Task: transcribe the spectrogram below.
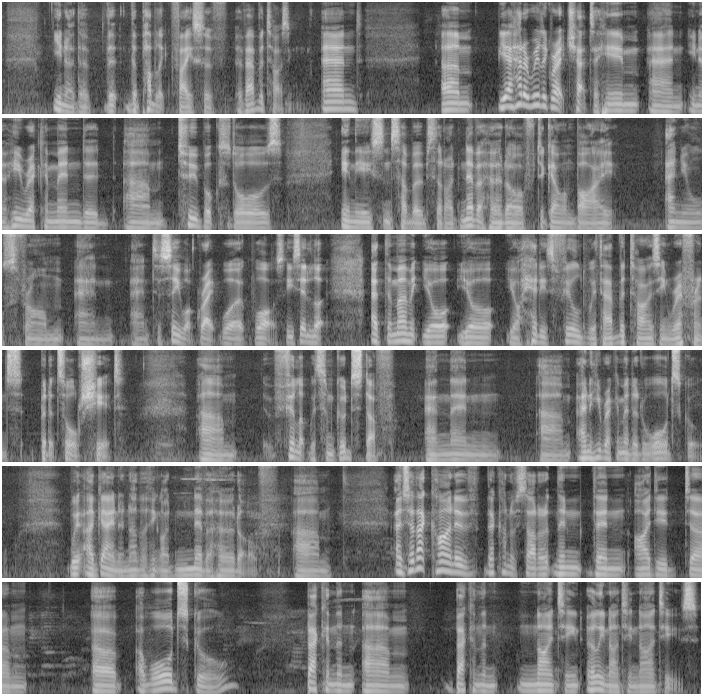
you know the the, the public face of of advertising and. Um, yeah, I had a really great chat to him, and you know he recommended um, two bookstores in the eastern suburbs that I'd never heard of to go and buy annuals from and and to see what great work was. He said, "Look, at the moment your your your head is filled with advertising reference, but it's all shit. Um, fill it with some good stuff." And then um, and he recommended Award School. Wh- Again, another thing I'd never heard of. Um, and so that kind of that kind of started. Then then I did um, uh, award school back in the um, back in the nineteen early nineteen nineties,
